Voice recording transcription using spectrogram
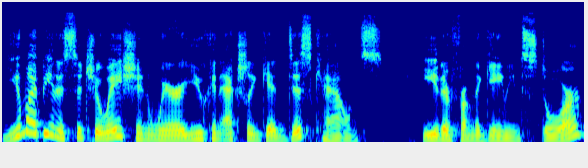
You might be in a situation where you can actually get discounts either from the gaming store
